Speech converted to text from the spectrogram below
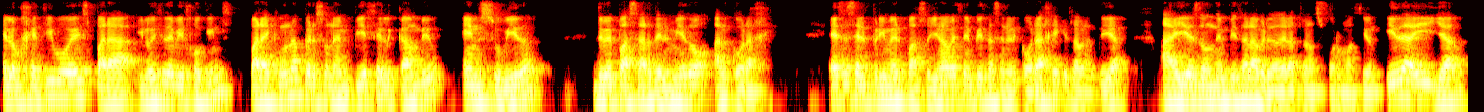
el objetivo es para, y lo dice David Hawkins, para que una persona empiece el cambio en su vida, debe pasar del miedo al coraje. Ese es el primer paso. Y una vez empiezas en el coraje, que es la garantía, ahí es donde empieza la verdadera transformación. Y de ahí ya,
